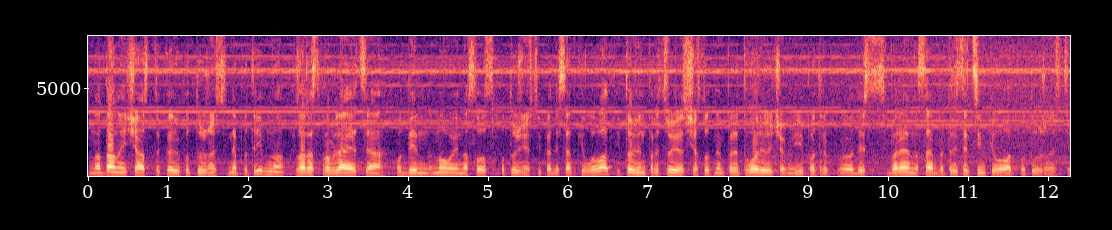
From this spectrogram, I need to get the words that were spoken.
На даний час такої потужності не потрібно. Зараз справляється один новий насос потужністю 50 кВт, і то він працює з частотним перетворювачем і потреб- десь бере на себе 37 кВт потужності.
